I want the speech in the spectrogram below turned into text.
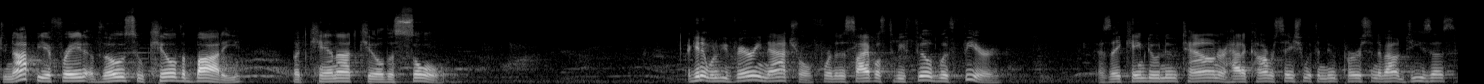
Do not be afraid of those who kill the body, but cannot kill the soul. Again, it would be very natural for the disciples to be filled with fear as they came to a new town or had a conversation with a new person about Jesus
